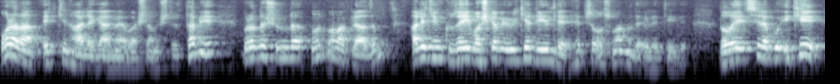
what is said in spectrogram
oradan etkin hale gelmeye başlamıştır. Tabii burada şunu da unutmamak lazım. Halic'in kuzeyi başka bir ülke değildi. Hepsi Osmanlı devletiydi. Dolayısıyla bu iki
